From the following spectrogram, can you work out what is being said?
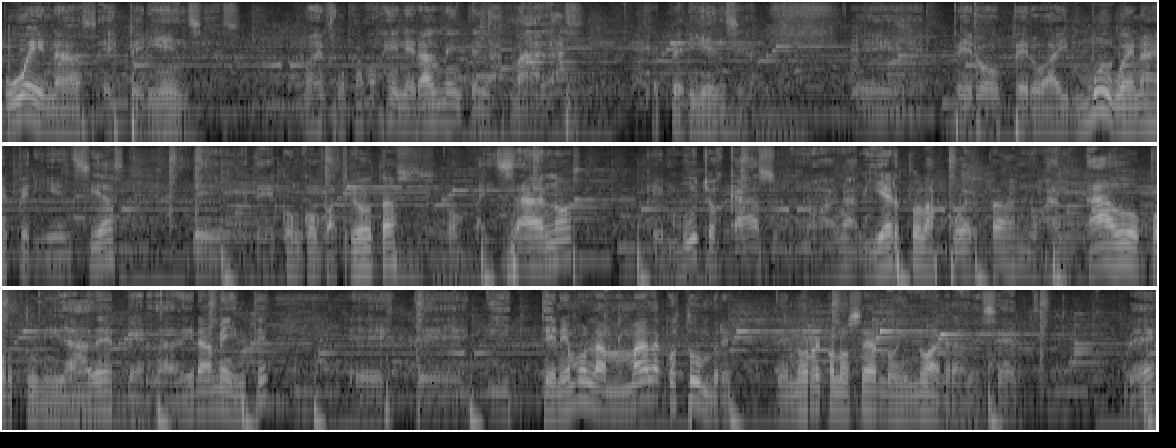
buenas experiencias. Nos enfocamos generalmente en las malas experiencias. Eh, pero, pero hay muy buenas experiencias de- con compatriotas, con paisanos, que en muchos casos nos han abierto las puertas, nos han dado oportunidades verdaderamente. este, y tenemos la mala costumbre de no reconocerlo y no agradecer. ¿Ve?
